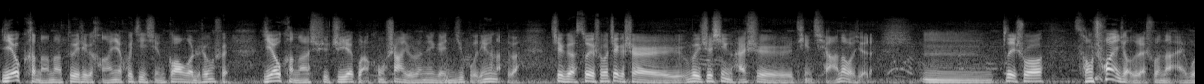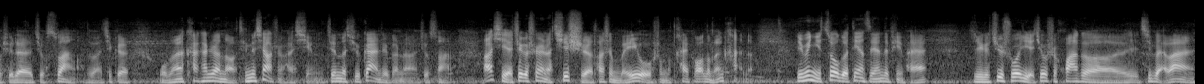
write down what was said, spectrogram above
也有可能呢对这个行业会进行高额的征税，也有可能去直接管控上游的那个尼古丁了，对吧？这个所以说这个事儿未知性还是挺强的，我觉得，嗯，所以说从创业角度来说呢，哎，我觉得就算了，对吧？这个我们看看热闹，听听相声还行，真的去干这个呢就算了。而且这个事儿呢，其实它是没有什么太高的门槛的，因为你做个电子烟的品牌。这个据说也就是花个几百万、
